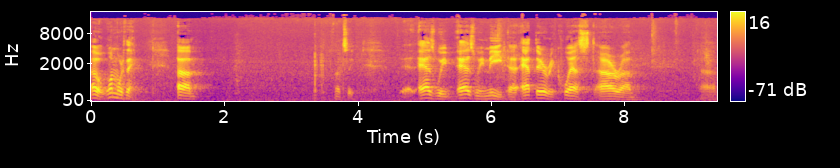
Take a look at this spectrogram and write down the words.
Oh, one more thing. Um, let's see. As we, as we meet, uh, at their request, our um, um,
